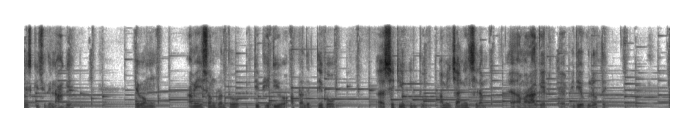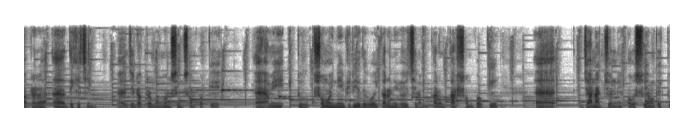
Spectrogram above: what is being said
বেশ কিছুদিন আগে এবং আমি এই সংক্রান্ত একটি ভিডিও আপনাদের দেব সেটিও কিন্তু আমি জানিয়েছিলাম আমার আগের ভিডিওগুলোতে। আপনারা দেখেছেন যে ডক্টর মনমোহন সিং সম্পর্কে আমি একটু সময় নিয়ে ভিডিও দেবো এই কারণেই ভেবেছিলাম। কারণ তার সম্পর্কে জানার জন্যে অবশ্যই আমাকে একটু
